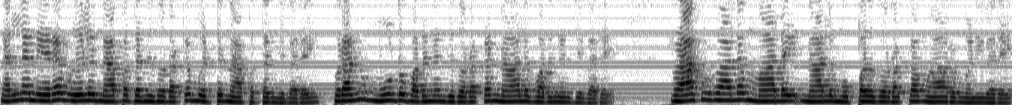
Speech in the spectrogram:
நல்ல நேரம் ஏழு நாற்பத்தஞ்சு தொடக்கம் எட்டு நாற்பத்தஞ்சு வரை. பிறகு மூன்று பதினஞ்சு தொடக்கம் நாலு பதினஞ்சு வரை. ராகு காலம் மாலை நாலு முப்பது தொடக்கம் ஆறு மணி வரை.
